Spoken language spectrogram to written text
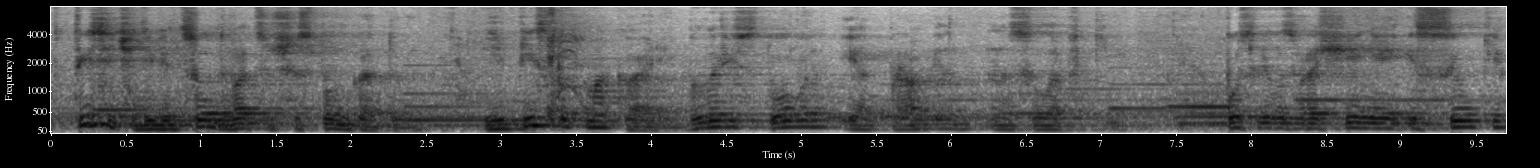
В 1926 году епископ Макарий был арестован и отправлен на Соловки. После возвращения из ссылки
